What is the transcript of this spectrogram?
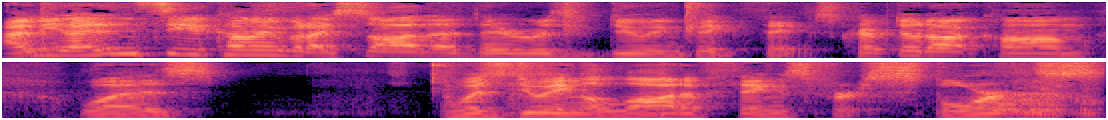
I mean, I didn't see it coming, but I saw that there was doing big things. Crypto.com was was doing a lot of things for sports.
